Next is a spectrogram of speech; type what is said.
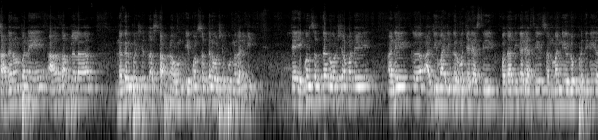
साधारणपणे आज आपल्याला नगर परिषदला स्थापना होऊन एकोणसत्तर वर्ष पूर्ण झालेली. त्या एकोणसत्तर वर्षामध्ये अनेक आजी माजी कर्मचारी असतील पदाधिकारी असतील सन्माननीय लोकप्रतिनिधी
